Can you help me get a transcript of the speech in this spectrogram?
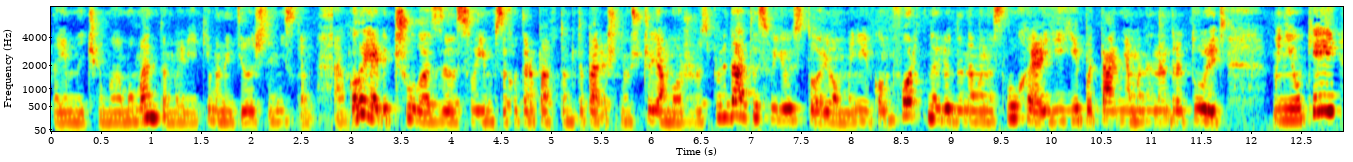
таємничими моментами, якими не ділишся ні з ким. Коли я відчула з своїм психотерапевтом теперішнім, що я можу розповідати свою історію, мені комфортно, людина мене слухає, її питання мене не дратують. Мені окей,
